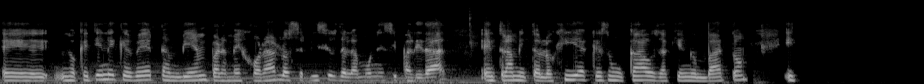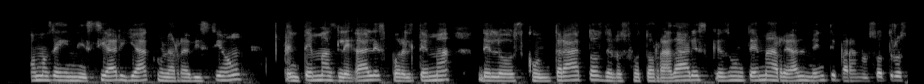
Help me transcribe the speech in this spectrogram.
eh, lo que tiene que ver también para mejorar los servicios de la municipalidad en tramitología, que es un caos aquí en Ambato, y vamos a iniciar ya con la revisión en temas legales por el tema de los contratos, de los fotorradares, que es un tema realmente para nosotros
